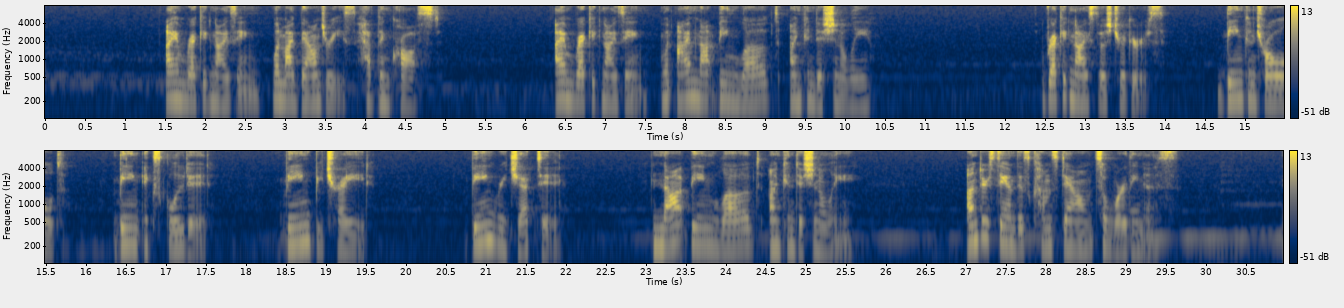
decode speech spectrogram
I am recognizing when my boundaries have been crossed. I am recognizing when I'm not being loved unconditionally. Recognize those triggers being controlled, being excluded, being betrayed, being rejected, not being loved unconditionally. Understand this comes down to worthiness.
